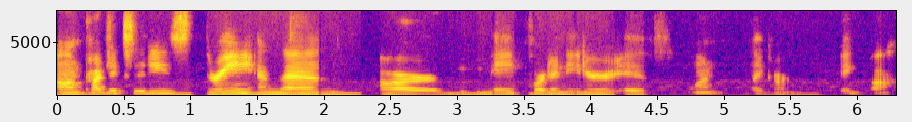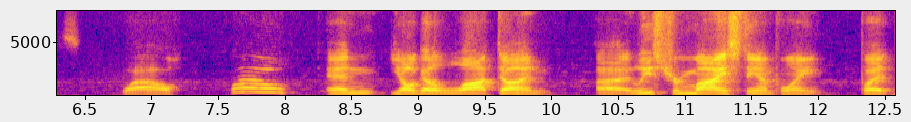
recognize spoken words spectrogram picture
on Project Cities three, and then our main coordinator is one, like our big boss. Wow. Wow and y'all got a lot done, uh, at least from my standpoint. But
